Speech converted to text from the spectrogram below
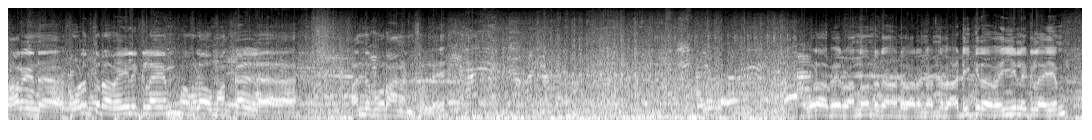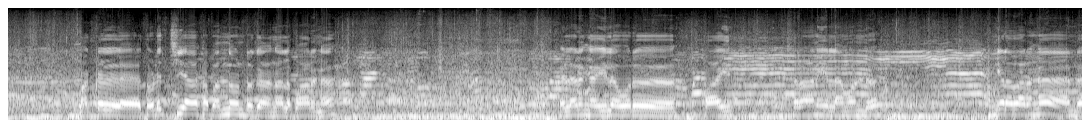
பாருங்க இந்த கொளுத்துற வெயிலுக்குள்ளேயும் அவ்வளோ மக்கள் வந்து போகிறாங்கன்னு சொல்லி. அவ்வளோ பேர் வந்து கொண்டிருக்காங்க பாருங்க. அந்த அடிக்கிற வெயிலுக்குள்ளேயும் மக்கள் தொடர்ச்சியாக வந்து கொண்டிருக்காங்க அதில் பாருங்க. எல்லாரும் கையில் ஒரு பாய் சராணி எல்லாம் கொண்டு இங்கே பாருங்க அந்த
